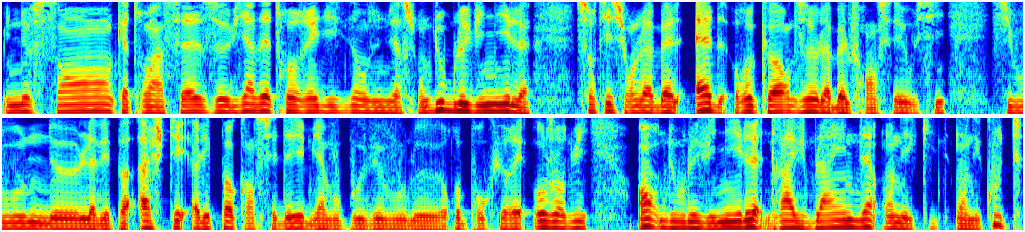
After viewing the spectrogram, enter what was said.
1996, vient d'être réédité dans une version double vinyle, sortie sur le label Head Records, label français aussi. Si vous ne l'avez pas acheté à l'époque en CD, eh bien vous pouvez vous le reprocurer aujourd'hui en double vinyle. Drive Blind, on, on écoute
